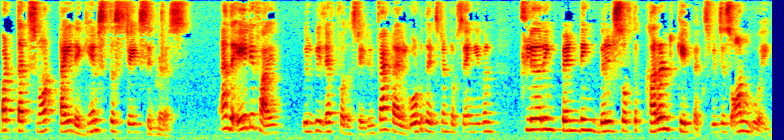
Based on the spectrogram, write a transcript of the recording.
but that's not tied against the state's interests. And the 85 will be left for the state. In fact, I'll go to the extent of saying even clearing pending bills of the current capex, which is ongoing,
